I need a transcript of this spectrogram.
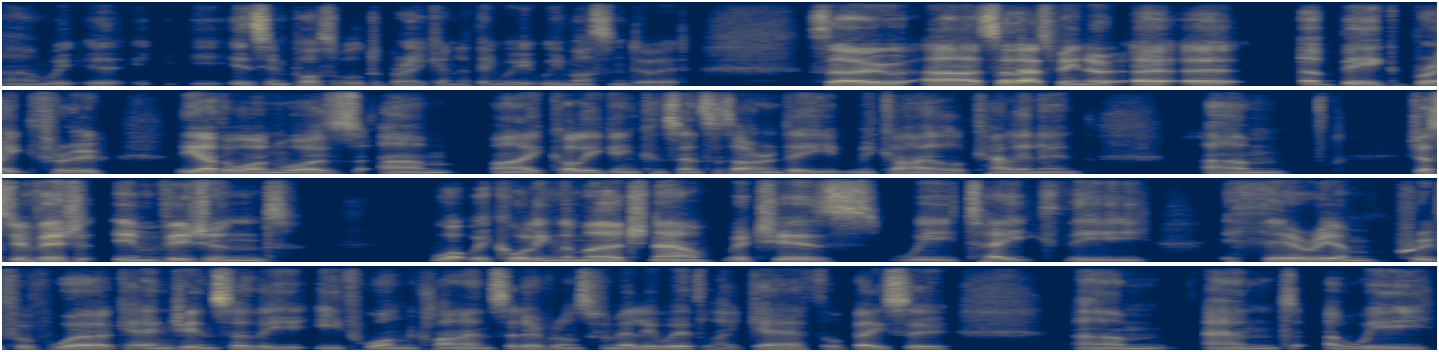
Um, we, it, it's impossible to break anything. We, we mustn't do it. So, uh, so that's been a, a, a, big breakthrough. The other one was um, my colleague in ConsenSys R&D, Mikhail Kalinin, um, just envis- envisioned what we're calling the merge now, which is we take the Ethereum proof of work engine, so the ETH1 clients that everyone's familiar with, like Geth or Besu. Um, and uh, we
